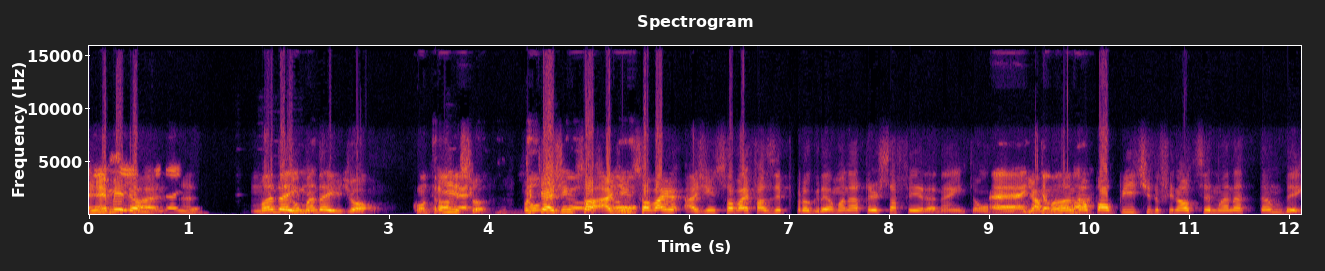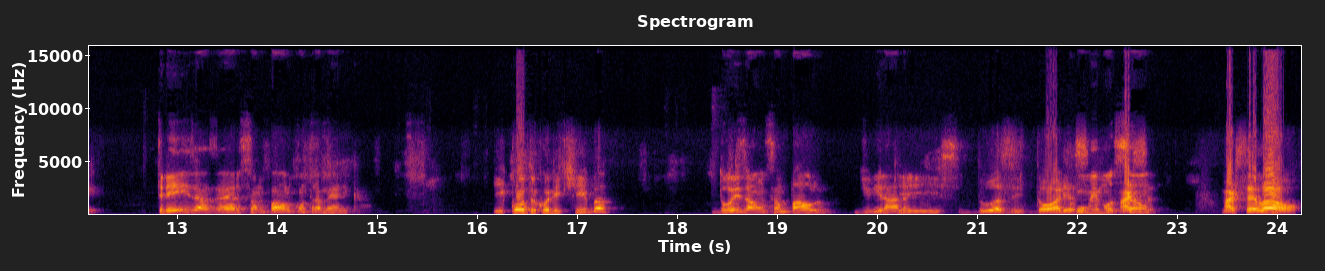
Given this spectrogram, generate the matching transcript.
é, é melhor. Manda aí, manda aí, manda aí, João. Contra Isso, porque a gente, só, a, gente só vai, a gente só vai fazer programa na terça-feira, né? Então, é, já então manda o palpite do final de semana também. 3 a 0 São Paulo contra América. E contra o Curitiba? 2 a 1 São Paulo, de virada. Que isso, duas vitórias. Com emoção. Marce... Marcelão,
